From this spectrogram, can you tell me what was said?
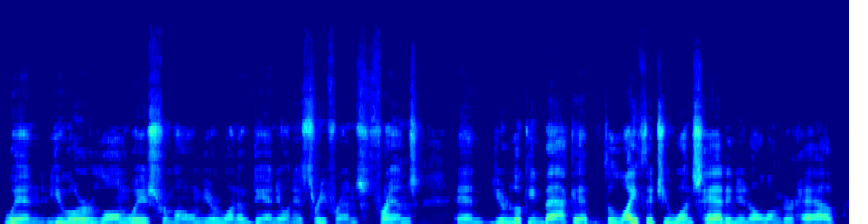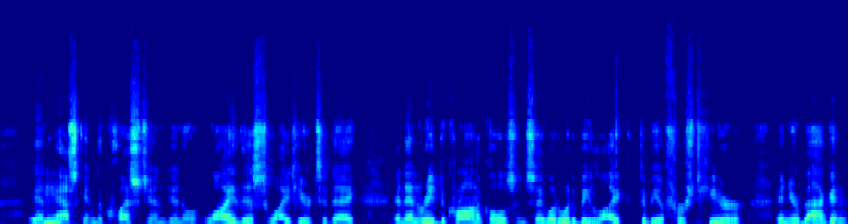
when you are long ways from home, you're one of Daniel and his three friends' friends, and you're looking back at the life that you once had and you no longer have, and mm. asking the question, you know, why this, why here today? And then read the Chronicles and say, what would it be like to be a first hearer? And you're back, and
